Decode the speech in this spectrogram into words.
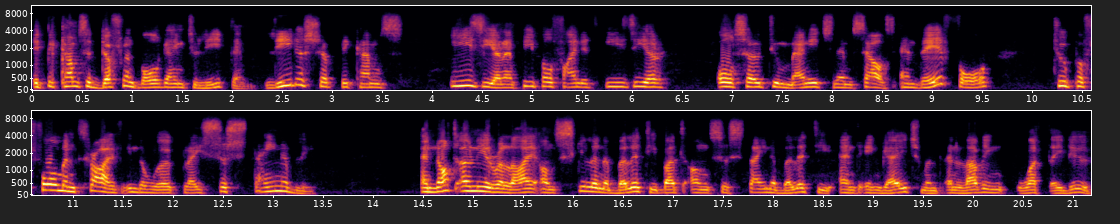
it becomes a different ball game to lead them. Leadership becomes easier, and people find it easier also to manage themselves and therefore to perform and thrive in the workplace sustainably. and not only rely on skill and ability, but on sustainability and engagement and loving what they do.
